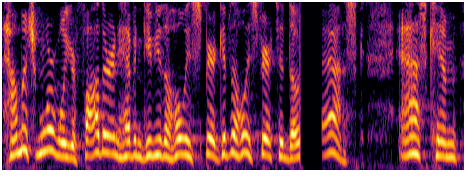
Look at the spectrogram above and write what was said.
how much more will your Father in heaven give you the Holy Spirit? Give the Holy Spirit to those who ask. Ask Him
